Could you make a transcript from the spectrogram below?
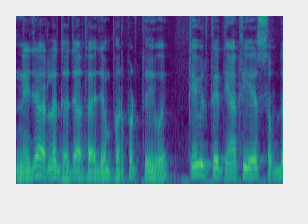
નેજા એટલે ધજા થાય જેમ ફરફરતી હોય તેવી રીતે ત્યાંથી એ શબ્દ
